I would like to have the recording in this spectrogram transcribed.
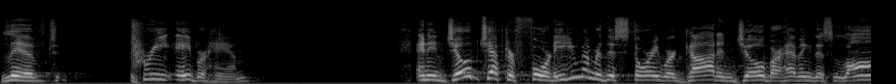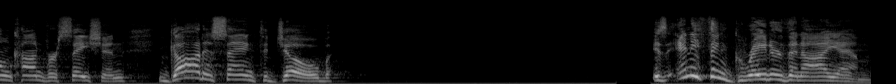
lived pre Abraham. And in Job chapter 40, do you remember this story where God and Job are having this long conversation? God is saying to Job, is anything greater than I am.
